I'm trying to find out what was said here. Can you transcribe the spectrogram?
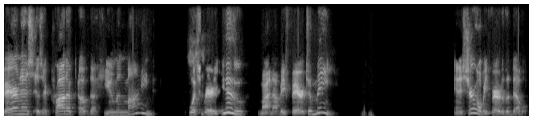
Fairness is a product of the human mind. What's fair to you might not be fair to me. And it sure won't be fair to the devil.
